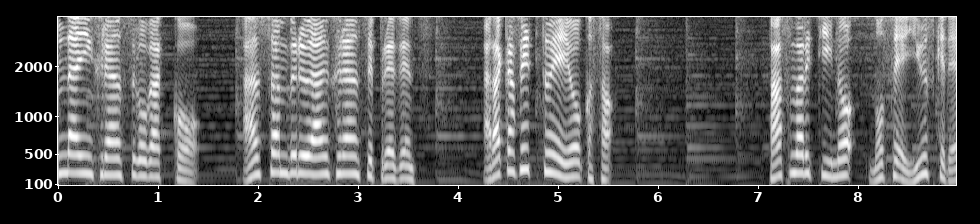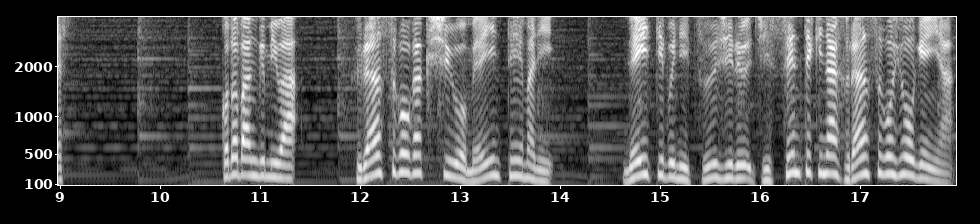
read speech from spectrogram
ンラインフランス語学校アンサンブル・アン・フランセプレゼンツアラカフェットへようこそ。パーソナリティの野瀬祐介です。この番組はフランス語学習をメインテーマにネイティブに通じる実践的なフランス語表現や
